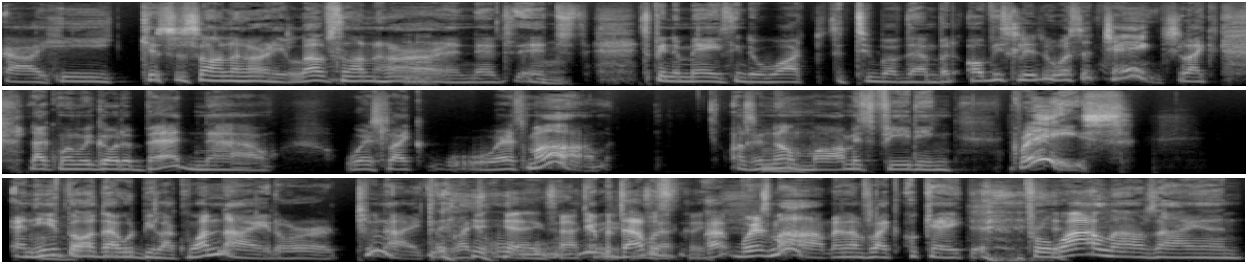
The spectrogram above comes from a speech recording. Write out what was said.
uh, he kisses on her, he loves on her, and it's it's it's been amazing to watch the two of them. But obviously, there was a change. Like like when we go to bed now, where it's like, where's mom? I was like, no, mom is feeding Grace. And he thought that would be like one night or two nights. Like, Yeah, exactly, Yeah, but that exactly. was, uh, where's mom? And I was like, okay, for a while now, Zion,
